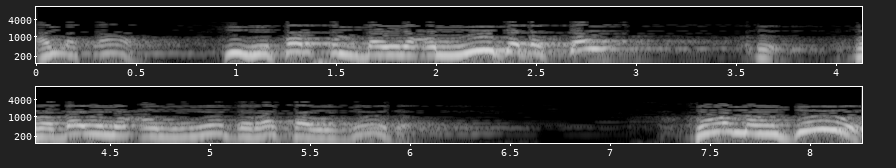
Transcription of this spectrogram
قال لك آه. فيه فرق بين أن يوجد الشيء وبين أن يدرك وجوده. هو موجود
